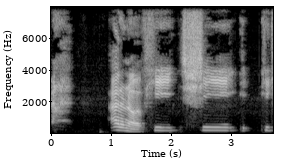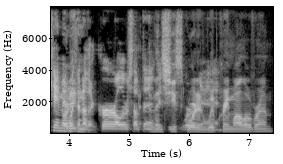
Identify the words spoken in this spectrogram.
I don't know if he she he, he came Or in with did- another girl or something, And then she squirted working. whipped cream all over him.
